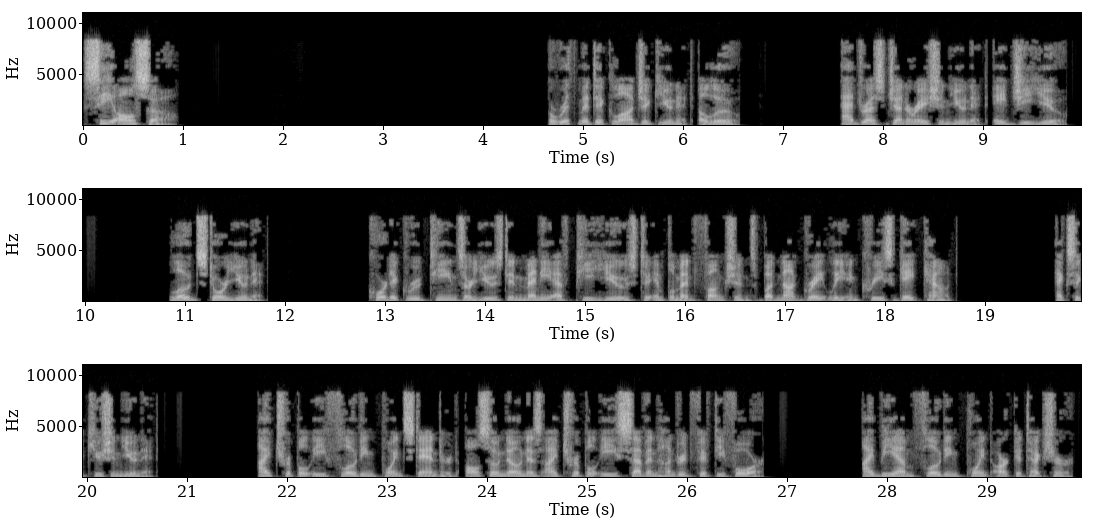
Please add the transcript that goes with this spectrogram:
See also. Arithmetic Logic Unit Address Generation Unit Load Store Unit. CORDIC routines are used in many FPUs to implement functions but not greatly increase gate count. Execution Unit. IEEE Floating Point Standard also known as IEEE 754 IBM Floating Point Architecture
